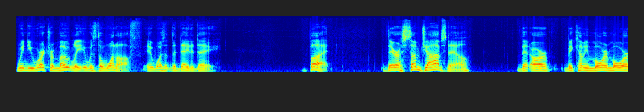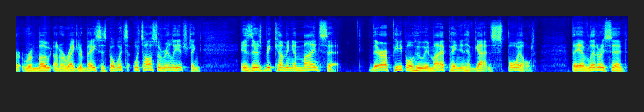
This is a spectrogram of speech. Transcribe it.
When you worked remotely it was the one off it wasn't the day to day but there are some jobs now that are becoming more and more remote on a regular basis. But what's what's also really interesting is there's becoming a mindset. There are people who in my opinion have gotten spoiled. They have literally said,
